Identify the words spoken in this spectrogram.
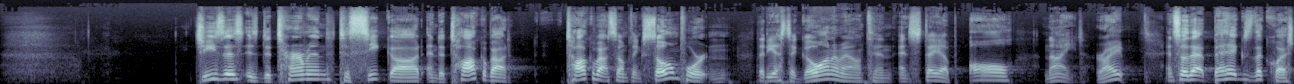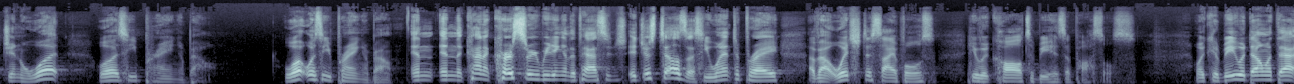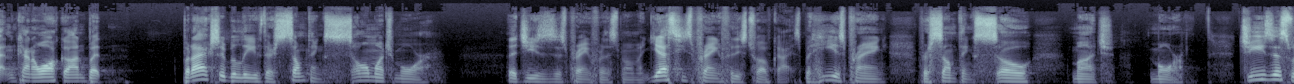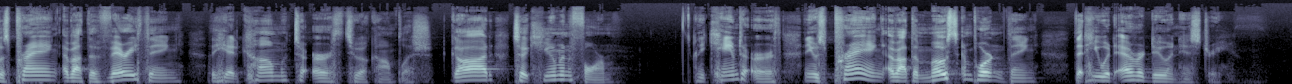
Jesus is determined to seek God and to talk about talk about something so important that he has to go on a mountain and stay up all night, right? And so that begs the question what was he praying about? What was he praying about? In, in the kind of cursory reading of the passage, it just tells us he went to pray about which disciples he would call to be his apostles. We could be done with that and kind of walk on, but, but I actually believe there's something so much more that Jesus is praying for this moment. Yes, he's praying for these 12 guys, but he is praying for something so much more. Jesus was praying about the very thing that he had come to earth to accomplish. God took human form and he came to earth and he was praying about the most important thing that he would ever do in history.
